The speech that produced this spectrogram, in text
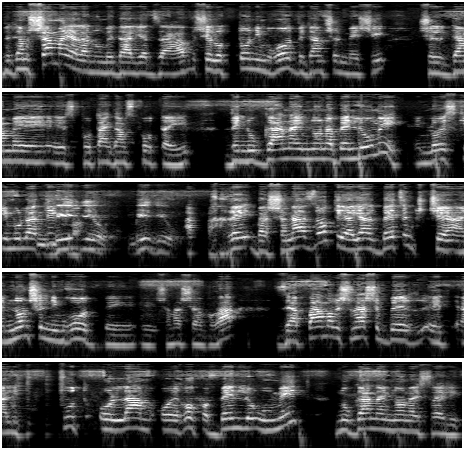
וגם שם היה לנו מדליית זהב של אותו נמרוד וגם של משי, של גם אה, אה ספורטאי, גם ספורטאית, ונוגן ההמנון הבינלאומי, הם לא הסכימו להתקווה. בדיוק, בדיוק. אחרי, בשנה הזאת היה בעצם כשההמנון של נמרוד בשנה שעברה, זה הפעם הראשונה שבאליפות עולם או אירופה בינלאומית נוגן ההמנון הישראלי.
